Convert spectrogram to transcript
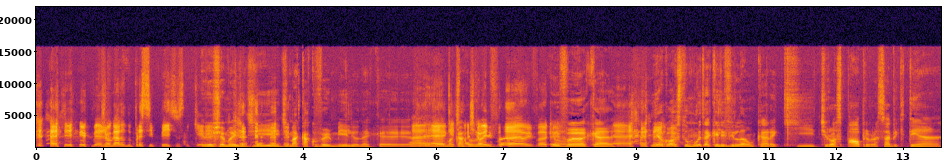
aí ele é jogado no precipício sem Ele querer. chama ele de, de macaco vermelho, né, cara? Ah, Ele é, o que, tipo, acho que é o Ivan, é o Ivan que é o- Ivan, cara. É, E eu gosto muito daquele vilão, cara, que tirou as pálpebras, sabe? Que tem a-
